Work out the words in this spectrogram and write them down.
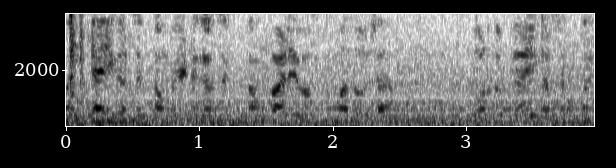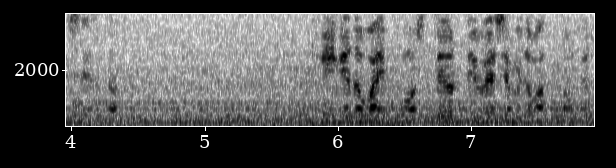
भाई, क्या ही कर सकता हूँ? वेट कर सकता हूँ, गाड़ी वक्त दो चार, और तो क्या ही कर सकता हूँ इससे ज़्यादा ठीक है तो भाई पहुँचते और दिव्य से मिलवाता हूँ फिर।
